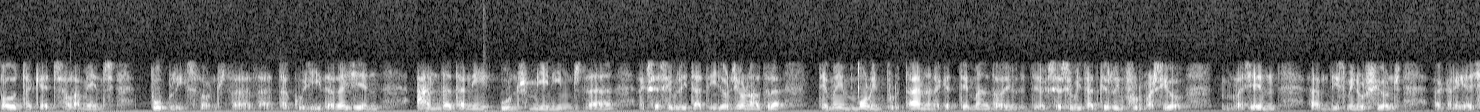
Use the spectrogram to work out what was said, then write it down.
tots aquests elements públics doncs, d'acollida de, de, de gent han de tenir uns mínims d'accessibilitat. I llavors hi ha un altre tema molt important en aquest tema d'accessibilitat, que és la informació. La gent amb disminucions agraeix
